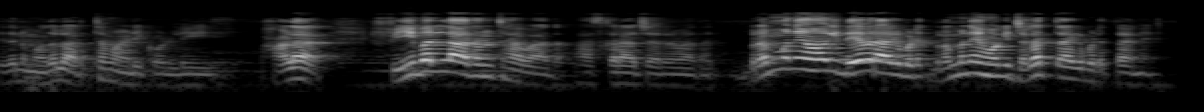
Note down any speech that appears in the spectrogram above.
ಇದನ್ನು ಮೊದಲು ಅರ್ಥ ಮಾಡಿಕೊಳ್ಳಿ. ಬಹಳ ಫೀಬಲ್ ಆದಂತಹ ವಾದ ಭಾಸ್ಕರಾಚಾರ್ಯವಾದ ಬ್ರಹ್ಮನೇ ಹೋಗಿ ದೇವರಾಗಿ ಬ್ರಹ್ಮನೇ ಹೋಗಿ ಜಗತ್ತಾಗಿ ಬಿಡ್ತಾನೆ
